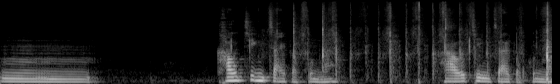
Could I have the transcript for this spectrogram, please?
อืมเขาจริงใจกับคุณไหมเขาจริงใจกับคุณไหม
